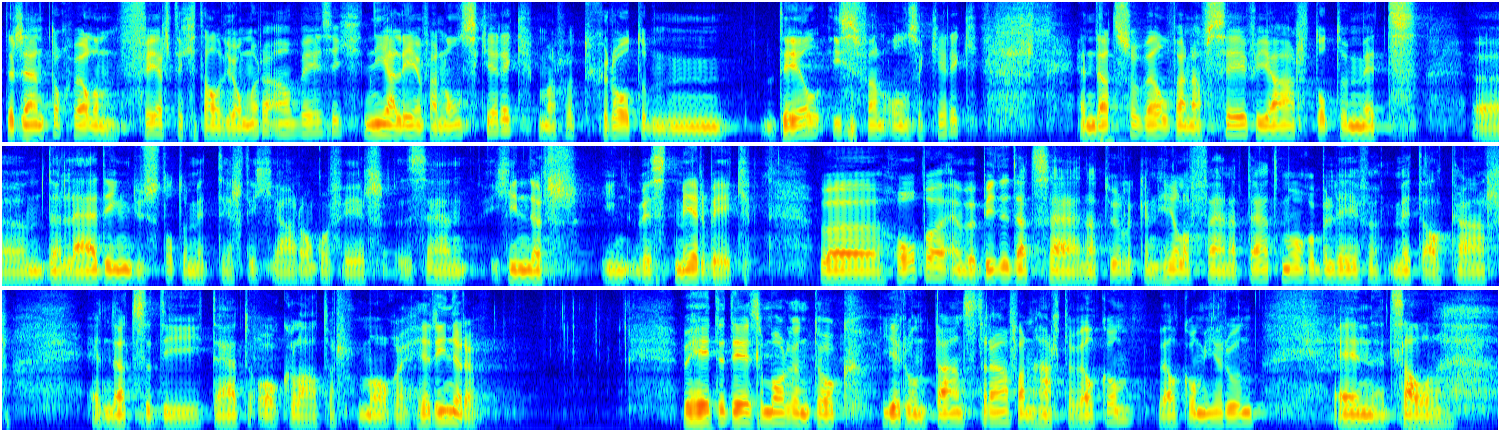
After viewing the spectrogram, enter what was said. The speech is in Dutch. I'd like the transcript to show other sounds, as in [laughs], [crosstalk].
Er zijn toch wel een veertigtal jongeren aanwezig. Niet alleen van onze kerk, maar het grote deel is van onze kerk. En dat zowel vanaf zeven jaar tot en met ehm, de leiding, dus tot en met 30 jaar ongeveer, zijn ginder in West-Meerbeek. We hopen en we bidden dat zij natuurlijk een hele fijne tijd mogen beleven met elkaar en dat ze die tijd ook later mogen herinneren. We heten deze morgen ook Jeroen Taanstra. Van harte welkom. Welkom Jeroen. En het zal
